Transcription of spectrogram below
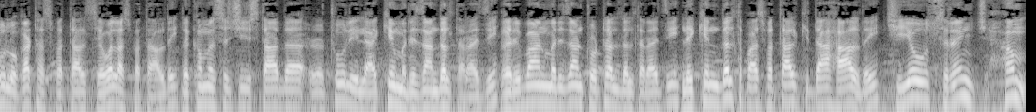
ټول غټ هسپتال، سیول هسپتال دی. د کوم څه چې ستاده ټول علاقې مریضان دلته راځي؟ غریبان مریضان ټوټل دلته راځي. لیکن دلته په هسپتال کې دا حال دی چې یو سرنج هم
